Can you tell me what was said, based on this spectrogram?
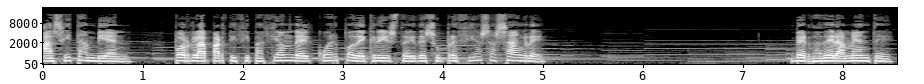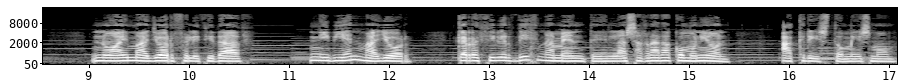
Así también, por la participación del cuerpo de Cristo y de su preciosa sangre. Verdaderamente, no hay mayor felicidad, ni bien mayor, que recibir dignamente en la Sagrada Comunión a Cristo mismo.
